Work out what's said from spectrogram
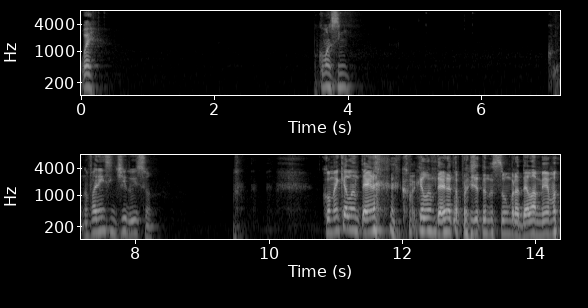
Ué? Como assim? Não faz nem sentido isso. Como é que a lanterna. Como é que a lanterna tá projetando sombra dela mesma?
